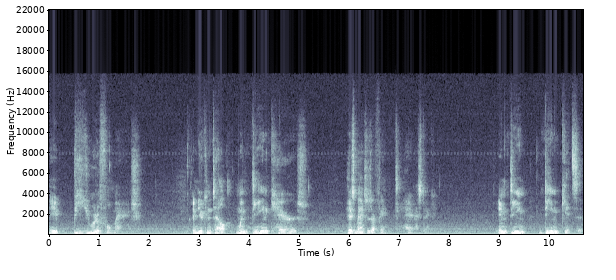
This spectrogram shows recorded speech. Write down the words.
a beautiful match. And you can tell when Dean cares, his matches are fantastic. And Dean Dean gets it.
